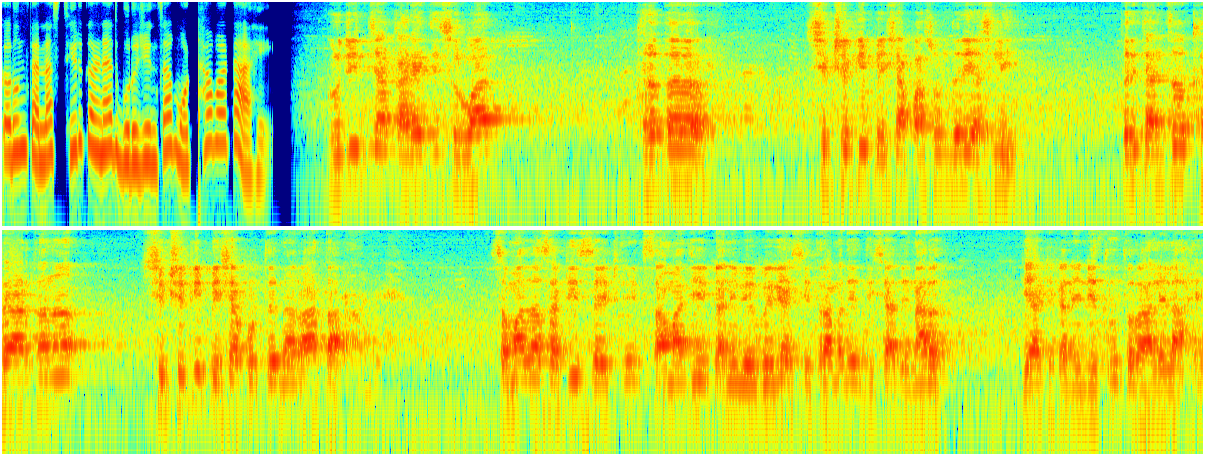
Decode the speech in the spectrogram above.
करून त्यांना स्थिर करण्यात गुरुजींचा मोठा वाटा आहे. गुरुजींच्या कार्याची सुरुवात खरं तर शिक्षकी पेशापासून जरी असली तरी त्यांचं खऱ्या अर्थानं शिक्षकी पेशापुरते न राहता समाजासाठी शैक्षणिक सामाजिक आणि वेगवेगळ्या क्षेत्रामध्ये दिशा देणारं या ठिकाणी नेतृत्व राहिलेलं आहे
